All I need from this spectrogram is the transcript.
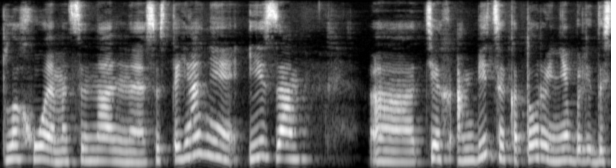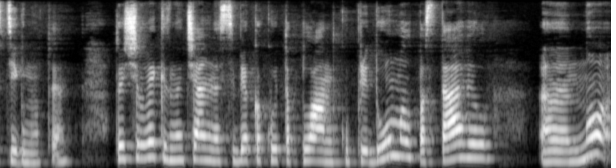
плохое эмоциональное состояние из-за э, тех амбиций, которые не были достигнуты. То есть человек изначально себе какую-то планку придумал, поставил, но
